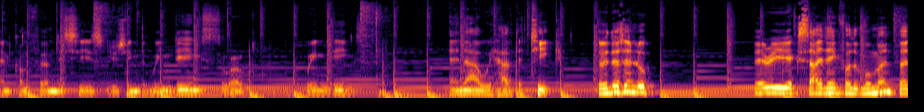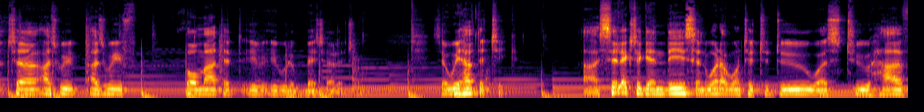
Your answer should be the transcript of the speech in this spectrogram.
and confirm this is using the wingdings. So wingdings. And now we have the tick. So it doesn't look very exciting for the moment, but uh, as we as we've formatted, it, it, will look better later on. So we have the tick. Uh, select again this, and what I wanted to do was to have,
